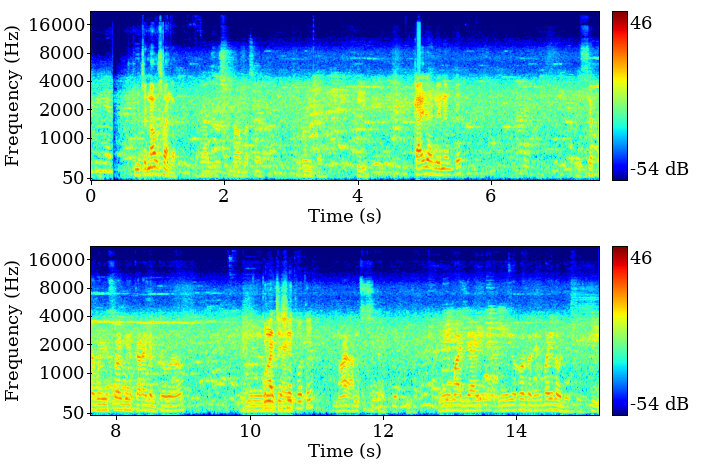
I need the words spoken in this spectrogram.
दिल्या. तुमचं नाव सांगा. राजेश बाबासाहेब. काय झालं नेमकं? शेतामध्ये सोयाबीन काढायला गेलो मी कुणाचं माझी शेत आई- होतं मा आमचं शेत आहे मी माझी आई आणि रोजाने बाई लावली होती. हं.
